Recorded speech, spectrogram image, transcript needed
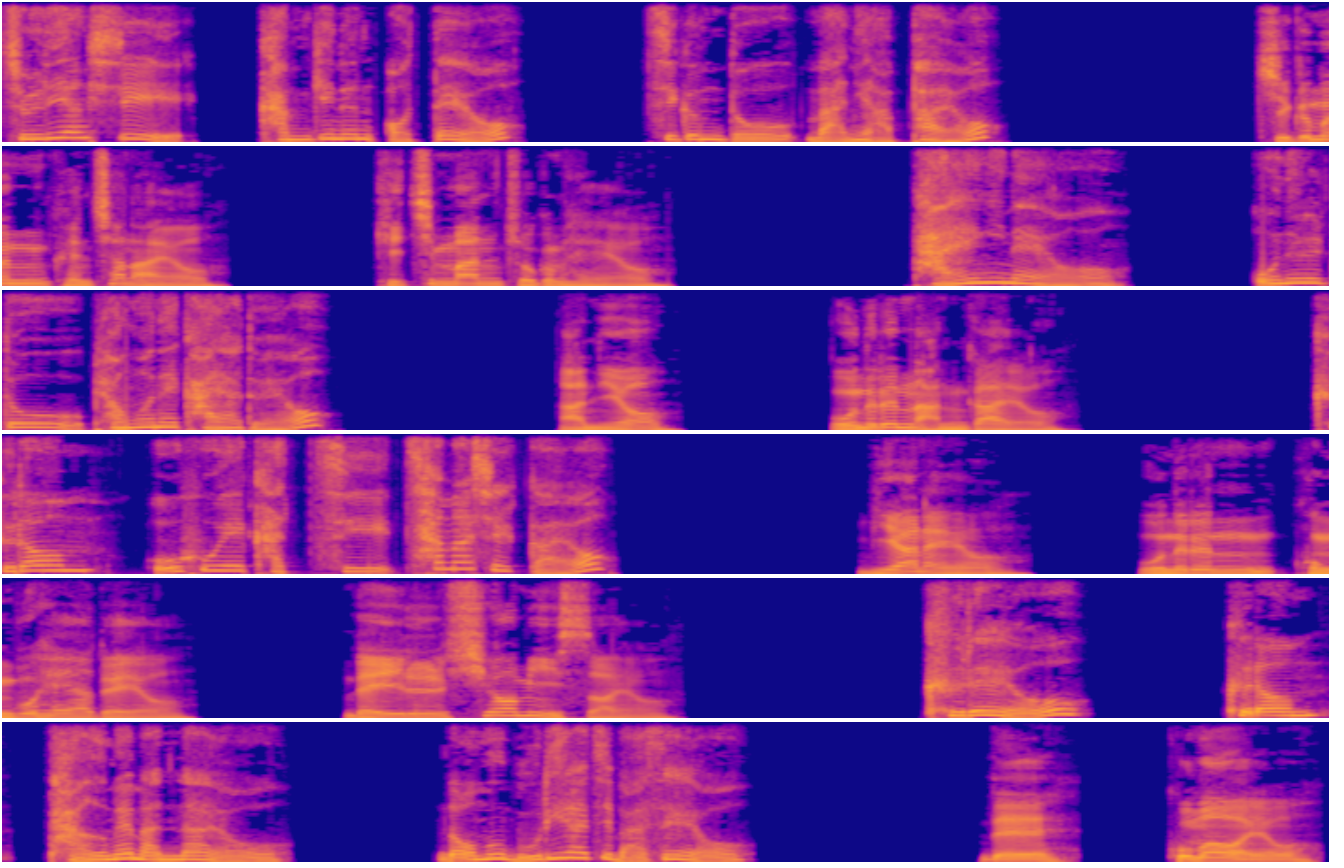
줄리앙 씨, 감기는 어때요? 지금도 많이 아파요? 지금은 괜찮아요. 기침만 조금 해요. 다행이네요. 오늘도 병원에 가야 돼요? 아니요. 오늘은 안 가요. 그럼 오후에 같이 차 마실까요? 미안해요. 오늘은 공부해야 돼요. 내일 시험이 있어요. 그래요? 그럼 다음에 만나요. 너무 무리하지 마세요. 네, 고마워요.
